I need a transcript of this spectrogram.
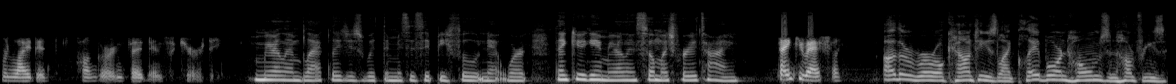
related hunger and food insecurity. Marilyn Blackledge is with the Mississippi Food Network. Thank you again, Marilyn, so much for your time. Thank you, Ashley. Other rural counties like Claiborne, Holmes, and Humphreys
